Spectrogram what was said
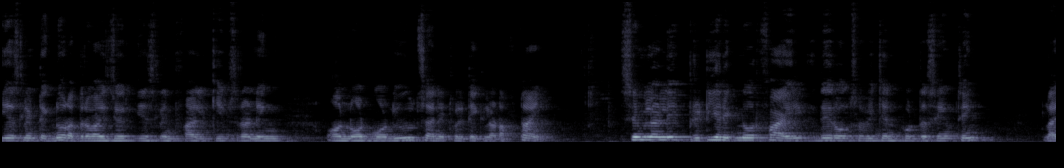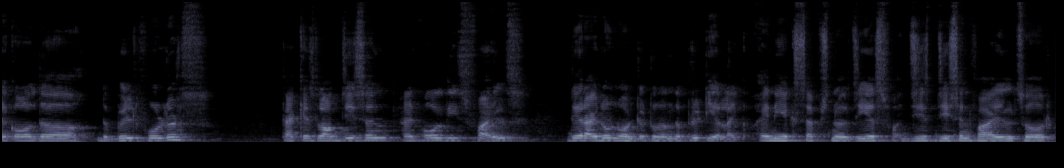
ESLint ignore. Otherwise your ESLint file keeps running on node modules and it will take a lot of time. Similarly prettier ignore file there also we can put the same thing like all the, the build folders package log JSON and all these files there I don't want it to run the prettier like any exceptional GS, JSON files or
